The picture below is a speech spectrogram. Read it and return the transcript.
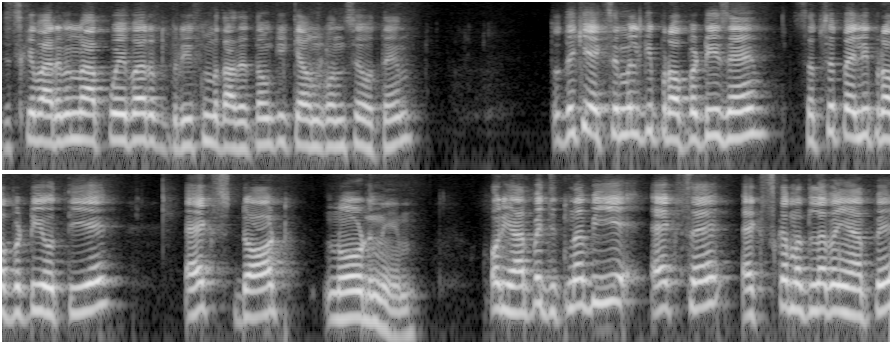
जिसके बारे में मैं आपको एक बार ब्रीफ में बता देता हूँ कि क्या उन कौन से होते हैं। तो देखिए एक्सएमएल की प्रॉपर्टीज़ हैं। सबसे पहली प्रॉपर्टी होती है एक्स डॉट नोड नेम और यहाँ पे जितना भी ये एक्स है एक्स का मतलब है यहाँ पे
